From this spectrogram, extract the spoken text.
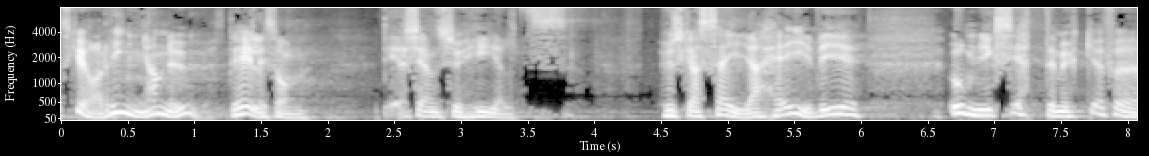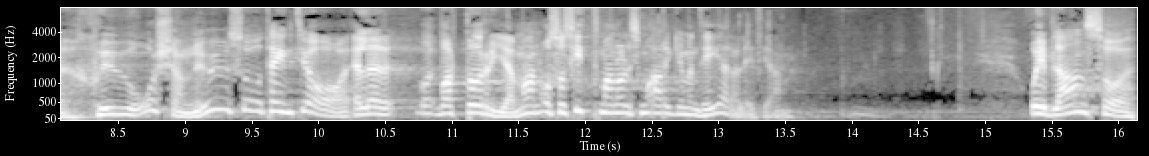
ska jag ringa nu? Det är liksom, det känns ju helt hur ska jag säga hej? Vi umgicks jättemycket för sju år sedan. Nu så tänkte jag, eller vart börjar man? Och så sitter man och liksom argumenterar lite grann. Och ibland så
